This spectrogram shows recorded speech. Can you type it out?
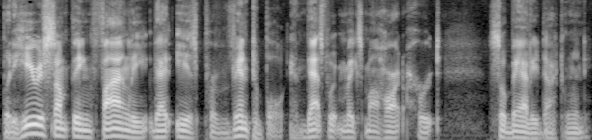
But here is something finally that is preventable, and that's what makes my heart hurt so badly, Dr. Wendy.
